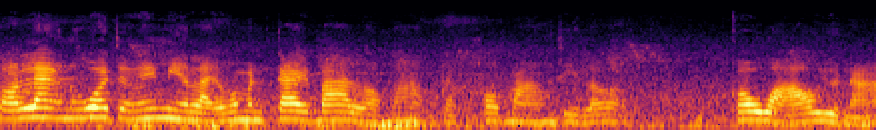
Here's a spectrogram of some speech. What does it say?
ตอนแรกนึกว่าจะไม่มีอะไรเพราะมันใกล้บ้านเรามาก แต่เข้ามาจริงๆแล้วแบบก็ว้าวอยู่นะ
